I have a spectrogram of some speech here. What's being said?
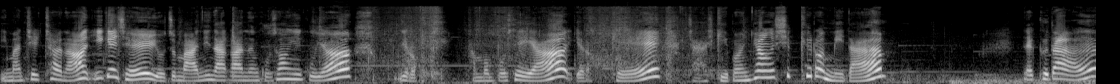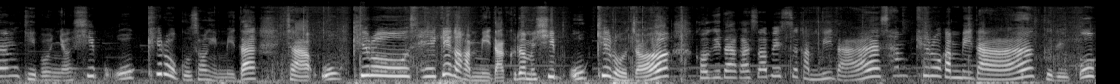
27,000원. 이게 제일 요즘 많이 나가는 구성이고요. 이렇게 한번 보세요. 이렇게. 자, 기본형 10kg입니다. 네, 그 다음 기본형 15kg 구성입니다. 자, 5kg 3개가 갑니다. 그러면 15kg죠. 거기다가 서비스 갑니다. 3kg 갑니다. 그리고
